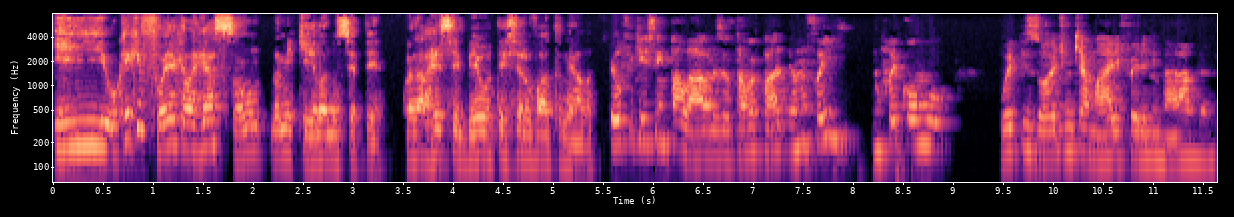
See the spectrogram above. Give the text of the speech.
E o que, que foi aquela reação da Michaela no CT, quando ela recebeu o terceiro voto nela? Eu fiquei sem palavras, eu tava quase. Eu não foi, não foi como o episódio em que a Mari foi eliminada,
